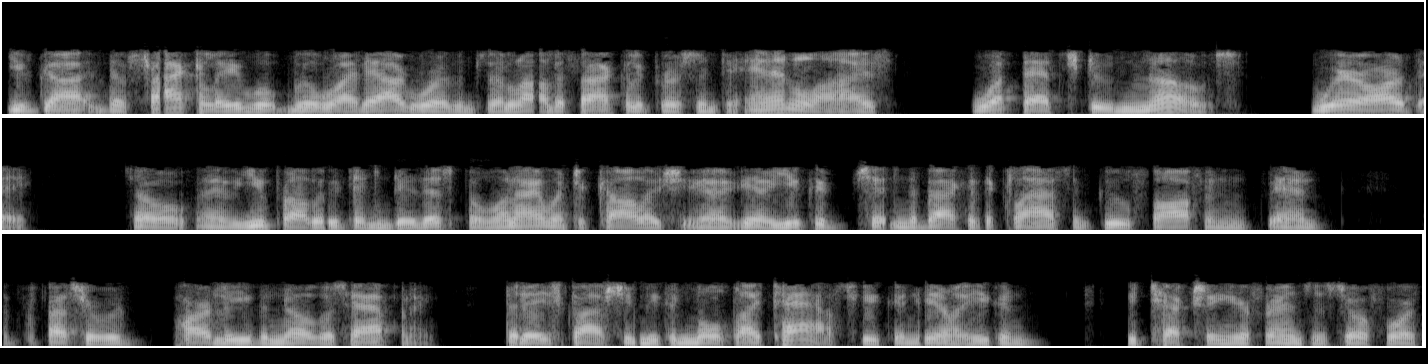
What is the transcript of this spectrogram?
you've got the faculty will, will write algorithms that allow the faculty person to analyze what that student knows. Where are they? So uh, you probably didn't do this, but when I went to college, uh, you know, you could sit in the back of the class and goof off, and and the professor would hardly even know what was happening. Today's classroom, you can multitask. You can, you know, you can be texting your friends and so forth.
